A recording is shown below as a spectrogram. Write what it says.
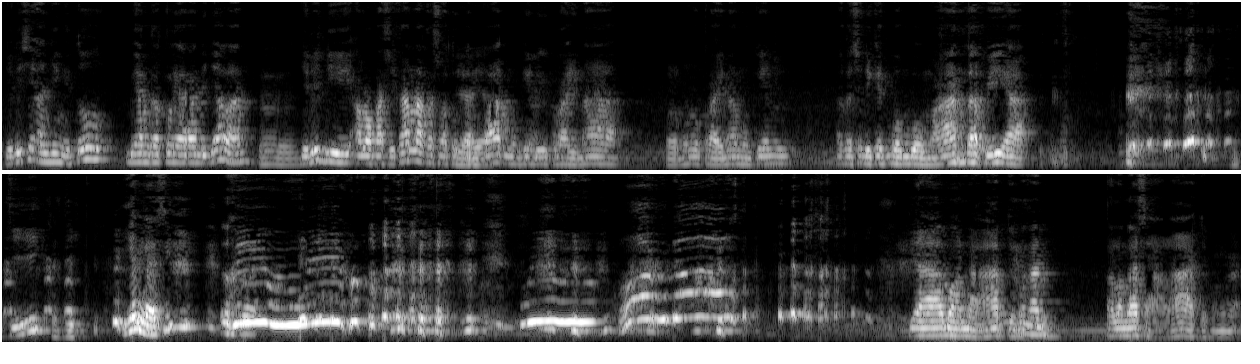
jadi si anjing itu biar nggak keliaran di jalan Hmm. jadi dialokasikan lah ke suatu iya. tempat mungkin di Ukraina walaupun Ukraina mungkin agak sedikit bom-boman tapi ya iya nggak sih ya mohon maaf cuma kan kalau nggak salah cuma nggak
